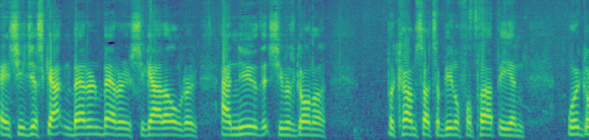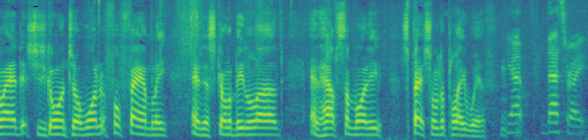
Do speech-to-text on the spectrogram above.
and she just gotten better and better as she got older. I knew that she was going to become such a beautiful puppy and we're glad that she's going to a wonderful family and it's going to be loved and have somebody special to play with. Yep, that's right.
